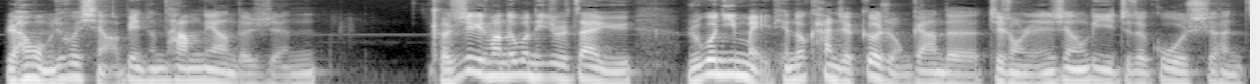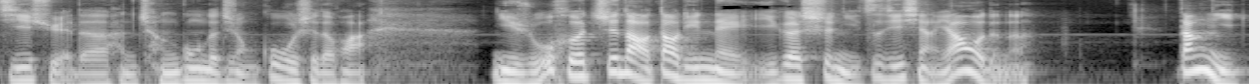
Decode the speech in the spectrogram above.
然后我们就会想要变成他们那样的人，可是这个地方的问题就是在于，如果你每天都看着各种各样的这种人生励志的故事，很鸡血的、很成功的这种故事的话，你如何知道到底哪一个是你自己想要的呢？当你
